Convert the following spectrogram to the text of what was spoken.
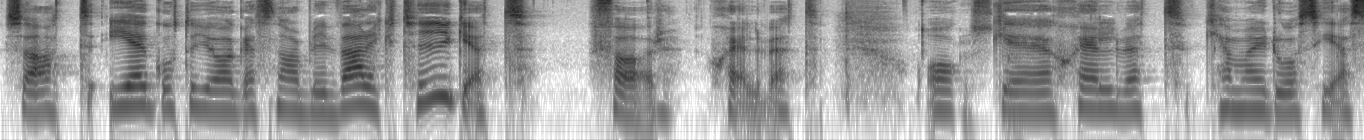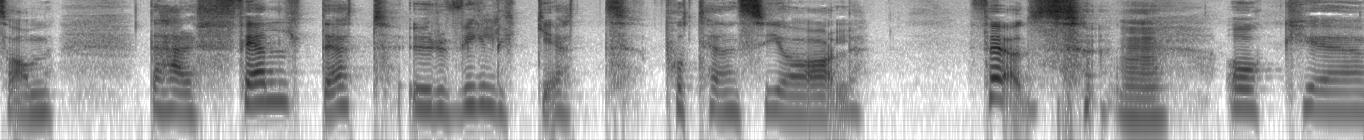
Så att egot och jaget snarare blir verktyget för självet. Och eh, självet kan man ju då se som det här fältet ur vilket potential föds. Mm. Och eh,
